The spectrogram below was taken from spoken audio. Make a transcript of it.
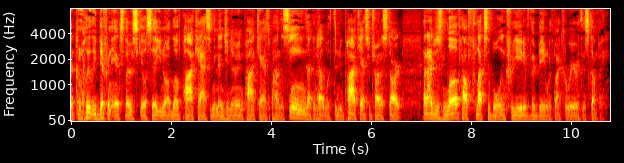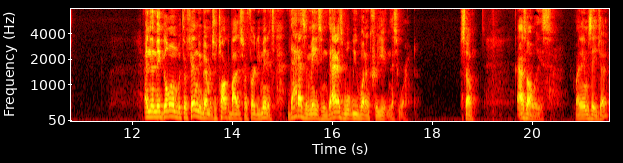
a completely different ancillary skill set. You know, I love podcasting and engineering podcasts behind the scenes. I can help with the new podcast we're trying to start. And I just love how flexible and creative they're being with my career at this company. And then they go on with their family member to talk about this for 30 minutes. That is amazing. That is what we want to create in this world. So, as always, my name is AJ,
